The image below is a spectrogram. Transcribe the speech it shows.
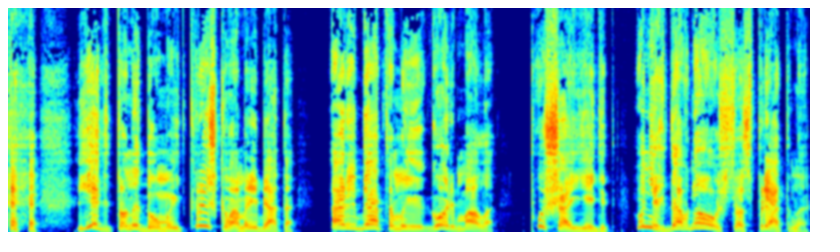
Едет он и думает, крышка вам, ребята. А ребятам и горь мало. Пушай едет, у них давно уж все спрятано.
